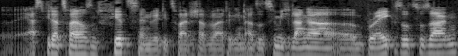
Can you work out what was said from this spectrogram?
äh, erst wieder 2014 wird die zweite Staffel weitergehen. Also ziemlich langer äh, Break sozusagen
